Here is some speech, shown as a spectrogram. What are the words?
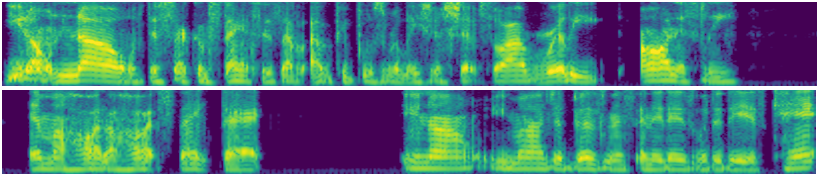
you don't know the circumstances of other people's relationships. So I really honestly in my heart of hearts think that, you know, you mind your business and it is what it is. Can't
